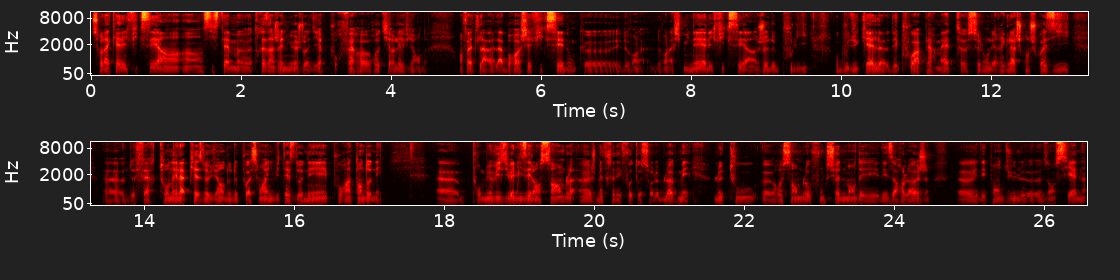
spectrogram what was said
sur laquelle est fixé un, un système très ingénieux, je dois dire, pour faire rôtir les viandes. En fait, la, broche est fixée donc euh, devant, la, cheminée, elle est fixée à un jeu de poulies au bout duquel euh, des poids permettent, selon les réglages qu'on choisit, euh, de faire tourner la pièce de viande ou de poisson à une vitesse donnée pour un temps donné. pour mieux visualiser l'ensemble, je mettrai des photos sur le blog, mais le tout ressemble au fonctionnement des, horloges et des pendules anciennes,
